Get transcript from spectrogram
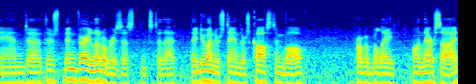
And uh, there's been very little resistance to that. They do understand there's cost involved, probably on their side.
